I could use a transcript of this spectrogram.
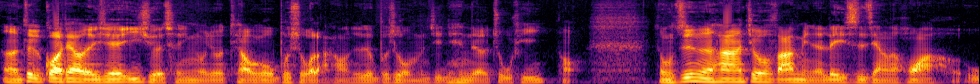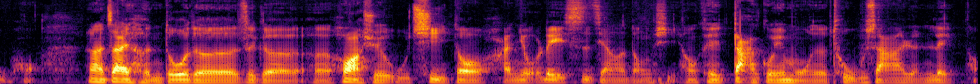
呃，这个挂掉的一些医学成因我就跳过不说了哈，这个不是我们今天的主题哈。总之呢，他就发明了类似这样的化合物哈。那在很多的这个呃化学武器都含有类似这样的东西，然后可以大规模的屠杀人类哈。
